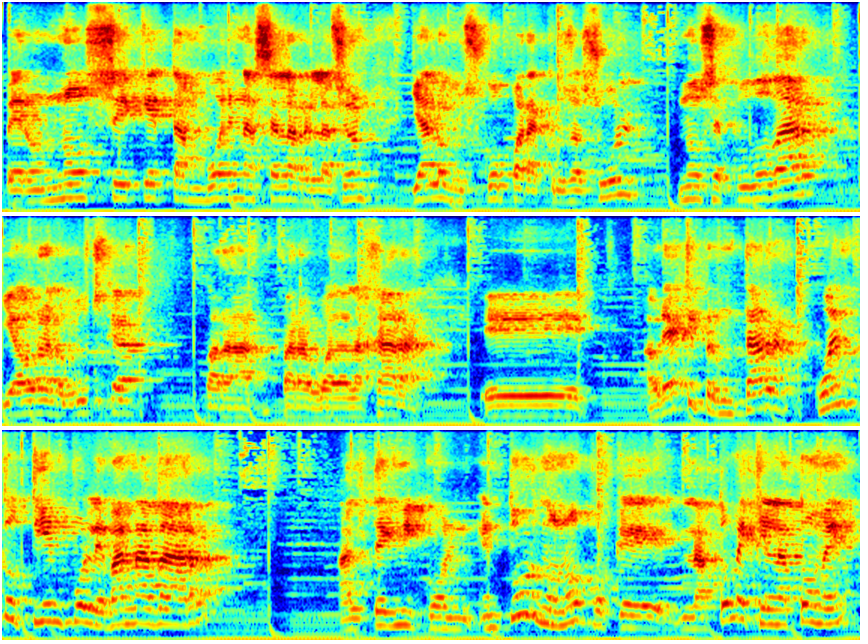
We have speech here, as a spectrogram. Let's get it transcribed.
pero no sé qué tan buena sea la relación. Ya lo buscó para Cruz Azul, no se pudo dar y ahora lo busca para, para Guadalajara. Eh, habría que preguntar cuánto tiempo le van a dar al técnico en, turno, ¿no? Porque la tome quien la tome,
